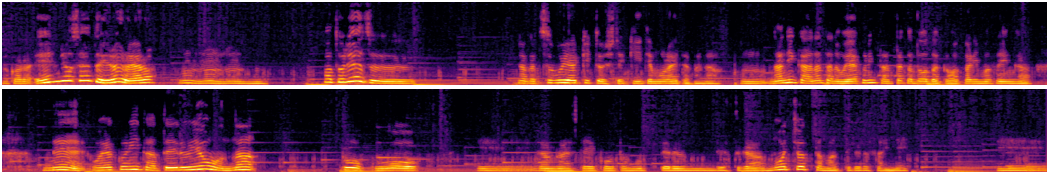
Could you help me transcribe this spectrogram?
だから遠慮せんといろいろやろう。うんうんうんうん。まあ、とりあえず、なんかつぶやきとして聞いてもらえたかな。うん。何かあなたのお役に立ったかどうだかわかりませんが、ねえお役に立てるようなトークを、えー、ガンガンしていこうと思ってるんですが、もうちょっと待ってくださいね。えー、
